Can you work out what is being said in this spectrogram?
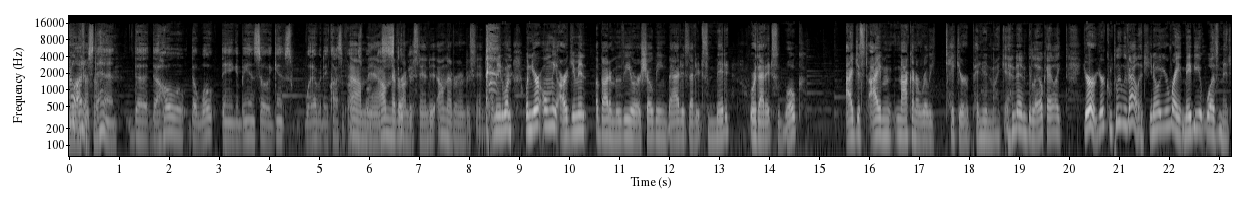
don't laugh at them. understand the the whole the woke thing and being so against whatever they classify. Oh man, I'll never stupid. understand it. I'll never understand it. I mean, when when your only argument about a movie or a show being bad is that it's mid or that it's woke, I just I'm not gonna really take your opinion like and then be like, okay, like you're you're completely valid. You know, you're right. Maybe it was mid.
